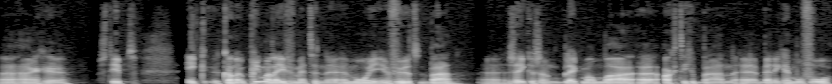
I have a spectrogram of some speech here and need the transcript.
aangestipt. Ik kan ook prima leven met een, een mooie inverted baan. zeker zo'n Black Mamba-achtige baan ben ik helemaal voor.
